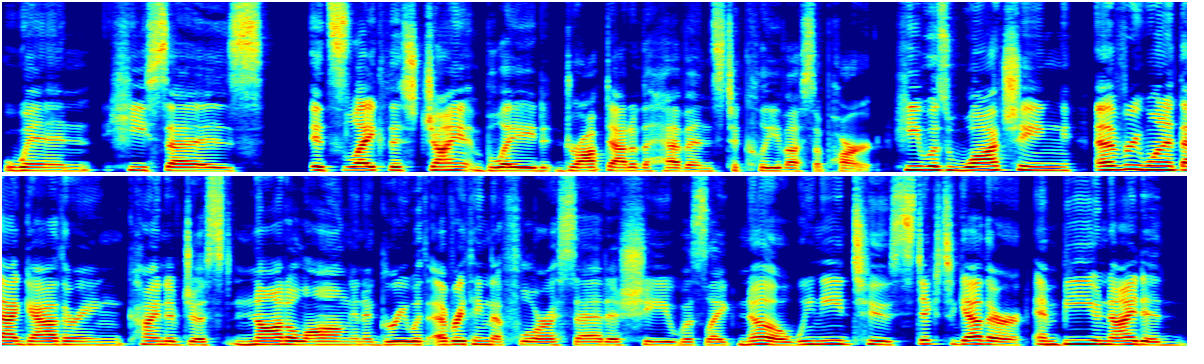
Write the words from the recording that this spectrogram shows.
when he says it's like this giant blade dropped out of the heavens to cleave us apart. He was watching everyone at that gathering kind of just nod along and agree with everything that Flora said as she was like, no, we need to stick together and be united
